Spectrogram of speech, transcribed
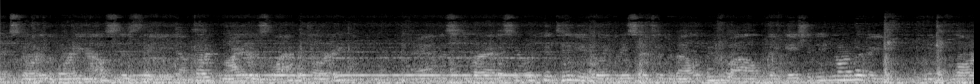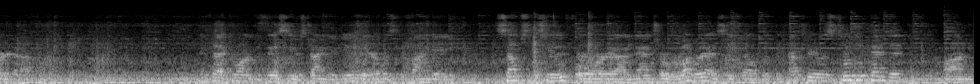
Next door to the boarding house is the uh, Fort Myers Laboratory. Edison would continue doing research and development while vacationing or living in Florida. In fact, one of the things he was trying to do there was to find a substitute for uh, natural rubber as he felt that the country was too dependent on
